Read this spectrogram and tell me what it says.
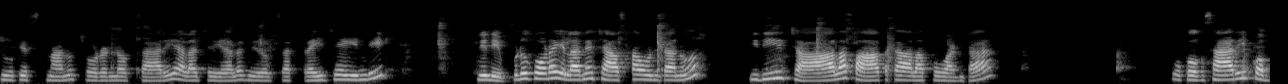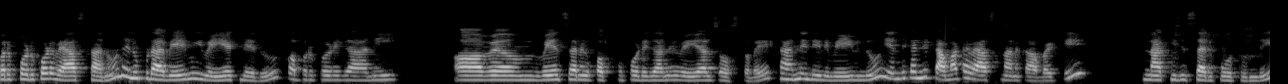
చూపిస్తున్నాను చూడండి ఒకసారి ఎలా చేయాలో మీరు ఒకసారి ట్రై చేయండి. నేను ఎప్పుడు కూడా ఇలానే చేస్తూ ఉంటాను. ఇది చాలా పాతకాలపు వంట. ఒక్కొక్కసారి కొబ్బరి పొడి కూడా వేస్తాను. నేను ఇప్పుడు అవేమీ వేయట్లేదు. కొబ్బరి పొడి కానీ వేరుశనగ పప్పు పొడి కానీ వేయాల్సి వస్తుంది. కానీ నేను వేయను. ఎందుకంటే టమాటా వేస్తున్నాను కాబట్టి నాకు ఇది సరిపోతుంది.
